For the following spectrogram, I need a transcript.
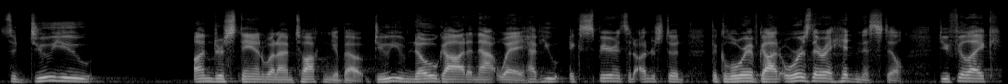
So, do you understand what I'm talking about? Do you know God in that way? Have you experienced and understood the glory of God? Or is there a hiddenness still? Do you feel like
